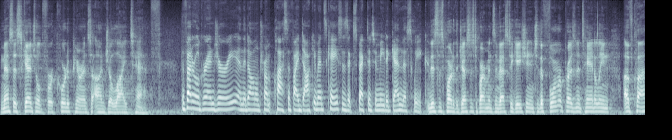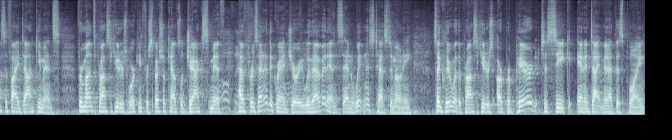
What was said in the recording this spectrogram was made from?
Mesa is scheduled for a court appearance on July 10th. The federal grand jury in the Donald Trump classified documents case is expected to meet again this week. This is part of the Justice Department's investigation into the former president's handling of classified documents. For months, prosecutors working for special counsel Jack Smith have presented the grand jury with evidence and witness testimony. It's unclear whether prosecutors are prepared to seek an indictment at this point.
